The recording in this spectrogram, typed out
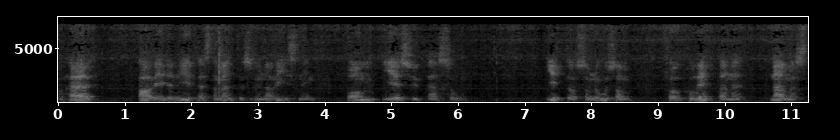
og her har vi Det nye testamentets undervisning om Jesu person gitt oss som noe som for korinterne nærmest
